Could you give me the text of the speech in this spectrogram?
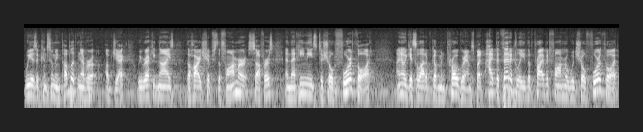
We as a consuming public never object. We recognize the hardships the farmer suffers and that he needs to show forethought. I know he gets a lot of government programs, but hypothetically, the private farmer would show forethought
